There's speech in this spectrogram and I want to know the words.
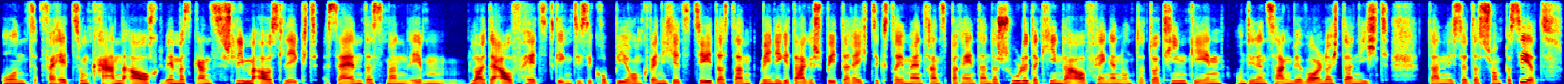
Und Verhetzung kann auch, wenn man es ganz schlimm auslegt, sein, dass man eben Leute aufhetzt gegen diese Gruppierung. Wenn ich jetzt sehe, dass dann wenige Tage später Rechtsextreme ein Transparent an der Schule der Kinder aufhängen und dorthin gehen und ihnen sagen, wir wollen euch da nicht, dann ist ja das schon passiert.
